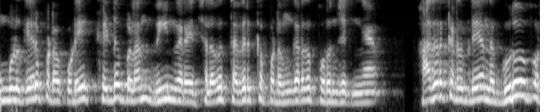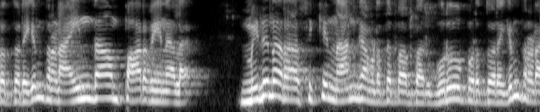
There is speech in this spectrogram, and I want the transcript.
உங்களுக்கு ஏற்படக்கூடிய கெடுபலன் வீண் விரை செலவு தவிர்க்கப்படுங்கிறத புரிஞ்சுக்குங்க. அதற்கடுத்தபடியே அந்த குருவை பொறுத்த வரைக்கும் தன்னோட ஐந்தாம் பார்வையினால் மிதுன ராசிக்கு நான்காம் இடத்தை பார்ப்பார். குருவை பொறுத்த வரைக்கும் தன்னோட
